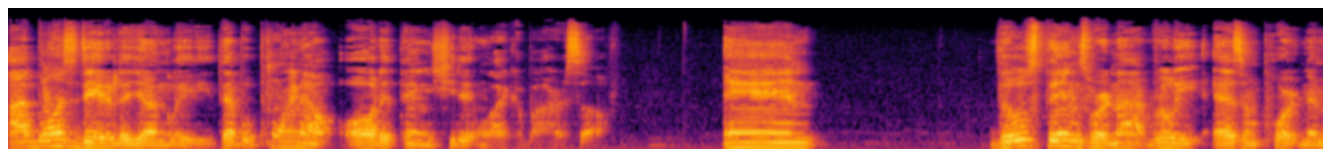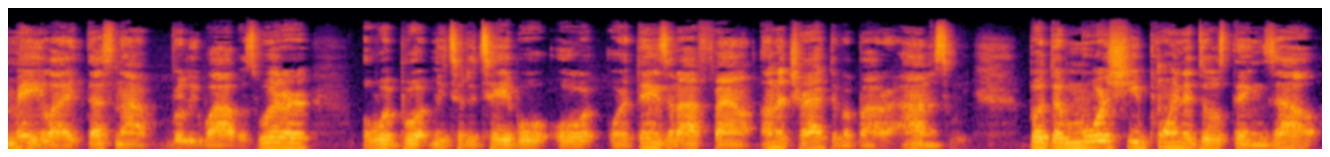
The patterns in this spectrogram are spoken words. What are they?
I once dated a young lady that would point out all the things she didn't like about herself. And those things were not really as important to me. Like, that's not really why I was with her or what brought me to the table or, or things that I found unattractive about her, honestly. But the more she pointed those things out,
